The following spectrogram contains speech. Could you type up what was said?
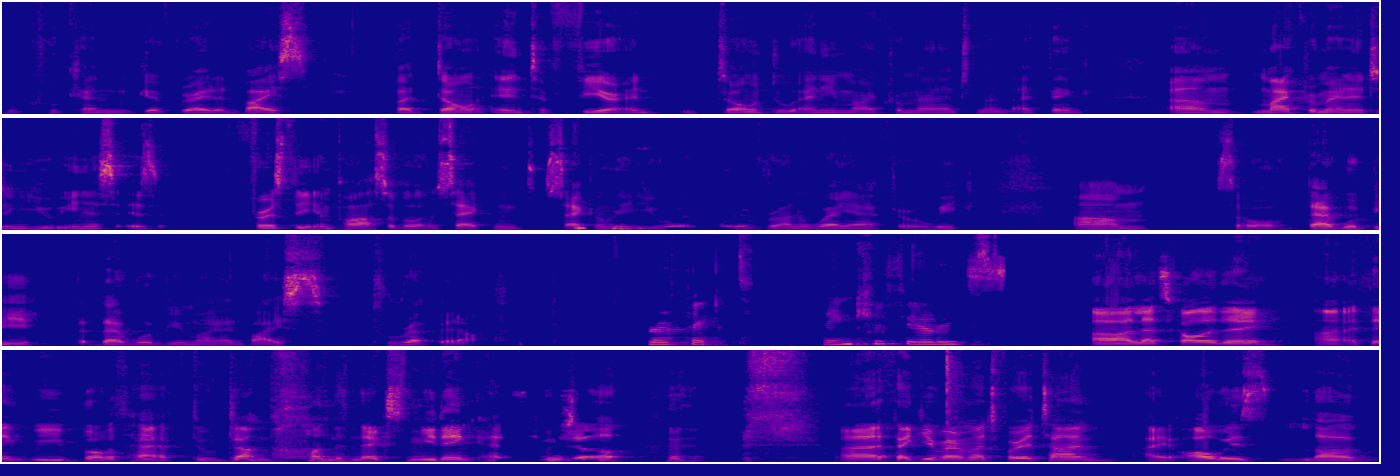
who who can give great advice but don't interfere and don't do any micromanagement. I think um, micromanaging you ines is firstly impossible and second secondly mm-hmm. you would, would have run away after a week. Um, so that would be that, that would be my advice to wrap it up. Perfect thank you felix uh, let's call it a day. Uh, I think we both have to jump on the next meeting as usual. uh, thank you very much for your time. I always love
